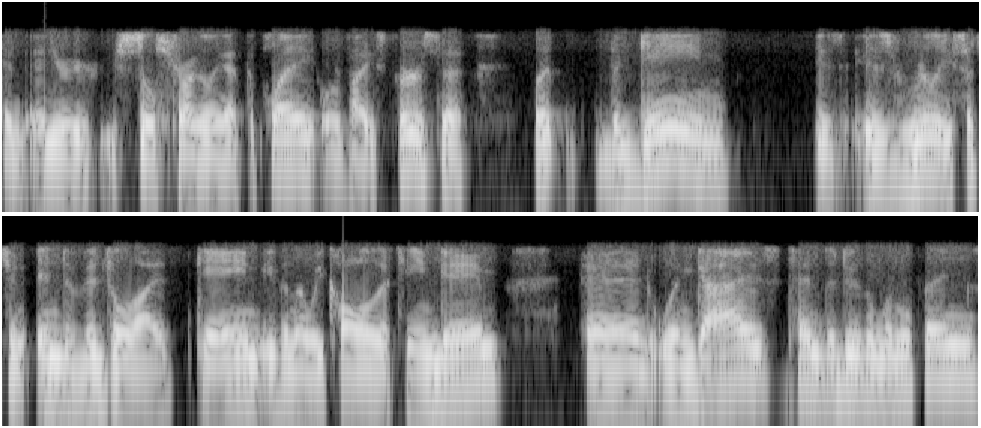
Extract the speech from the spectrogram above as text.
and, and you're, still struggling at the plate, or vice versa. But the game is is really such an individualized game, even though we call it a team game. And when guys tend to do the little things,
